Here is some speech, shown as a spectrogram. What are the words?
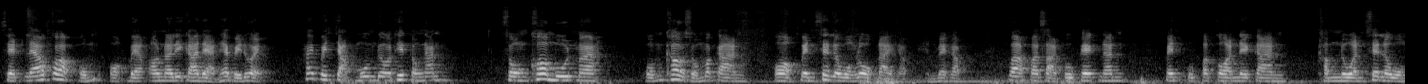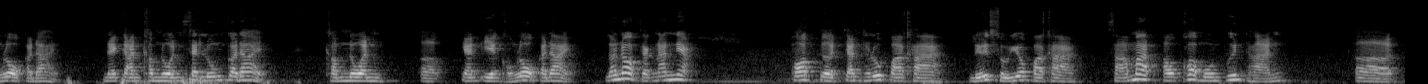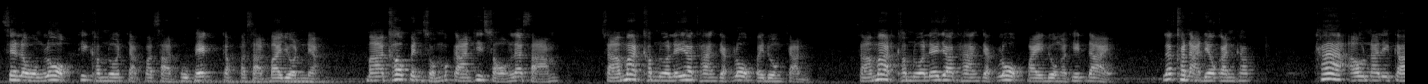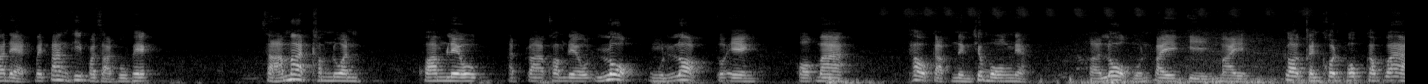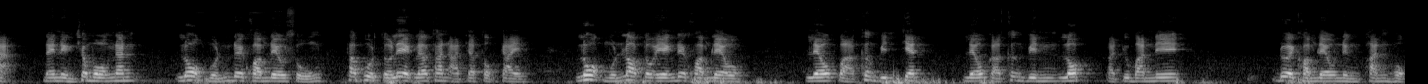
เสร็จแล้วก็ผมออกแบบเอานาฬิกาแดดให้ไปด้วย ให้ไปจับมุมดวงอาทิตย์ตรงนั้น ส่งข้อมูลมา ผมเข้าสมการออกเป็นเส้นระวงโลกได้ครับเห็นไหมครับ ว่าปราสาทภูเพกนั้น เป็นอุปกรณ์ในการคำนวณเส้นระวงโลกก็ได้ ในการคำนวณเส้นลุ้งก็ได้คำนวณแกนเอียงของโลกก็ได้ แล้วนอกจากนั้นเนี่ยพอเกิดจันทรุปราคาหรือสุริยปราคา สามารถเอาข้อมูลพื้นฐานเเส้นระวงโลกที่คำนวณจากปราสาทภูเพกกับปราสาทบายนเนี่ยมาเข้าเป็นสมการที่ 2 และ 3 สามารถคำนวณระยะทางจากโลกไปดวงจันทร์ สามารถคำนวณระยะทางจากโลกไปดวงอาทิตย์ได้ และขณะเดียวกันครับ ถ้าเอานาฬิกาแดดไปตั้งที่ปราสาทภูเพกสามารถคำนวณความเร็วอัตราความเร็วโลกหมุนรอบตัวเองออกมาเท่ากับ 1 ชั่วโมงเนี่ยโลกหมุนไปกี่ไมล์ก็เป็นค้นพบครับว่าใน 1 ชั่วโมงนั้น โลกหมุนด้วยความเร็วสูง ถ้าพูดตัวเลขแล้วท่านอาจจะตกใจ โลกหมุนรอบตัวเองด้วยความเร็ว เร็วกว่าเครื่องบินเจ็ตเร็วกว่าเครื่องบินลบปัจจุบันนี้ ด้วยความเร็ว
